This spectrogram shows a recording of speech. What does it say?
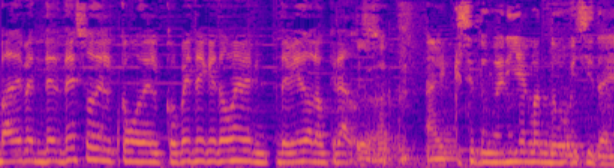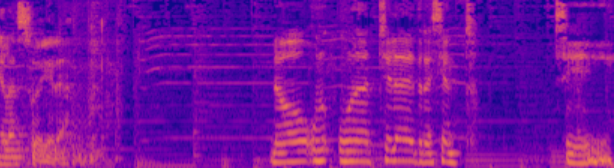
va a depender de eso, del como del copete que tome debido a los grados. A ver, ¿qué se tomaría cuando visitas a la suegra? No, un- una chela de 300. Sí,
